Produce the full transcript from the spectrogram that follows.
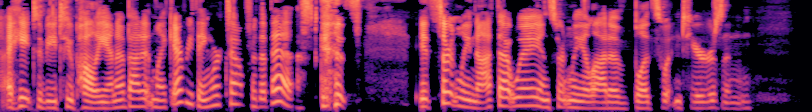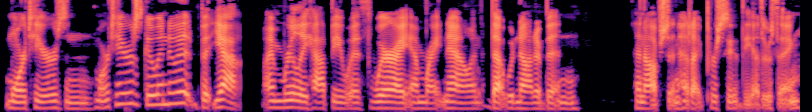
I hate to be too Pollyanna about it and like everything works out for the best because it's certainly not that way. And certainly a lot of blood, sweat, and tears and more tears and more tears go into it. But yeah, I'm really happy with where I am right now. And that would not have been an option had I pursued the other thing.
